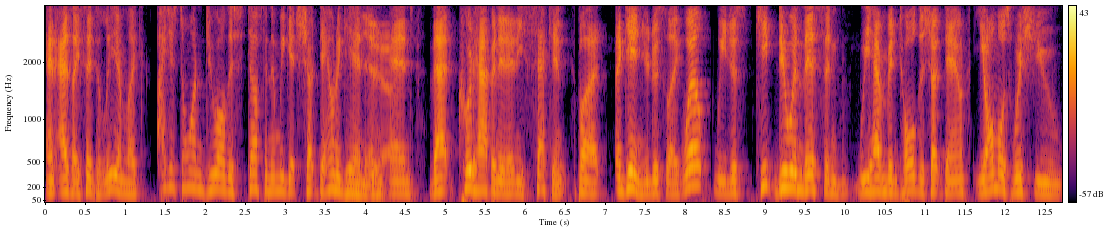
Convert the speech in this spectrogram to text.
And as I said to Lee, I'm like, I just don't want to do all this stuff and then we get shut down again. And, and that could happen at any second. But again, you're just like, well, we just keep doing this and we haven't been told to shut down. You almost wish you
